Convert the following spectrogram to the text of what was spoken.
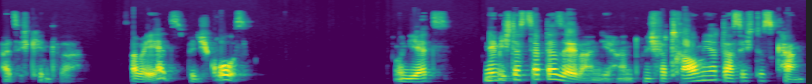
als ich Kind war. Aber jetzt bin ich groß. Und jetzt nehme ich das Zepter selber in die Hand und ich vertraue mir, dass ich das kann.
